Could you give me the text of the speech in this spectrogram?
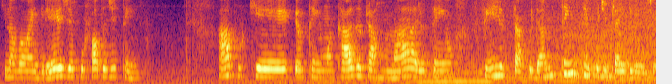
que não vão à igreja por falta de tempo. Ah, porque eu tenho uma casa para arrumar, eu tenho filhos para cuidar, não tenho tempo de ir para a igreja.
